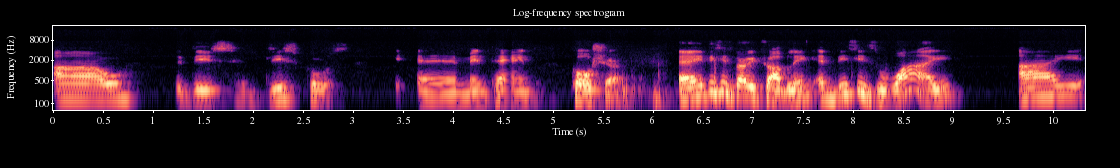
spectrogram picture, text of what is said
how this discourse maintained kosher. And this is very troubling, and this is why I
